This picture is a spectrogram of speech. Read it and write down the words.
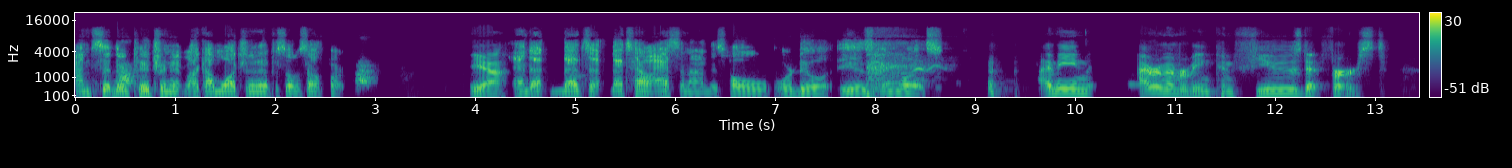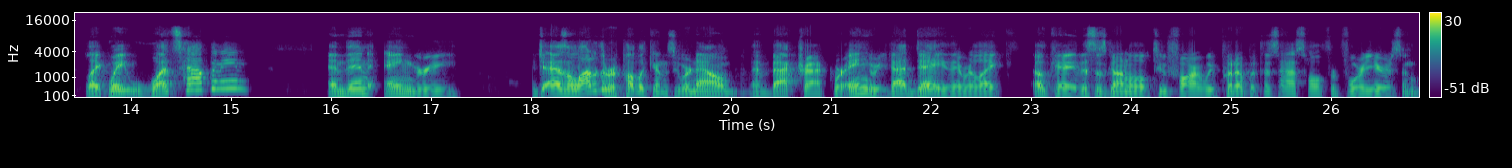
I'm sitting there picturing it like I'm watching an episode of South Park. Yeah, and that that's that's how asinine this whole ordeal is and was. I mean, I remember being confused at first, like, wait, what's happening? And then angry as a lot of the Republicans who are now have backtracked were angry that day. They were like, okay, this has gone a little too far. We put up with this asshole for four years and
